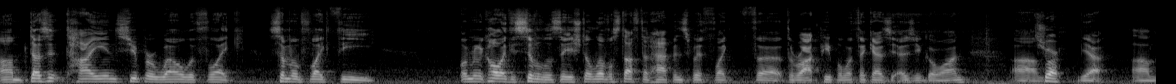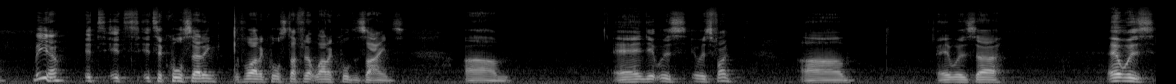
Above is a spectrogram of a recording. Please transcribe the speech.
um, doesn't tie in super well with like some of like the I'm going to call like the civilizational level stuff that happens with like the the rock people. I think as as you go on. Um, Sure. Yeah. Um, but you know, it's it's it's a cool setting with a lot of cool stuff and a lot of cool designs. Um, and it was it was fun. Um, it was uh, it was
